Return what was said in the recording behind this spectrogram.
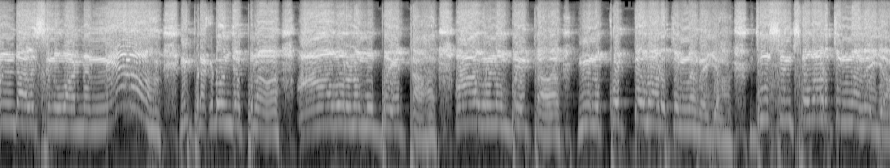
ఉండాల్సిన వాడిని నేను ఇప్పుడు ఎక్కడ ఉంది చెప్పిన ఆవరణము బయట ఆవరణం బయట నేను కొట్టేవాడుతున్నానయ్యా దూషించేవాడుతున్నానయ్యా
